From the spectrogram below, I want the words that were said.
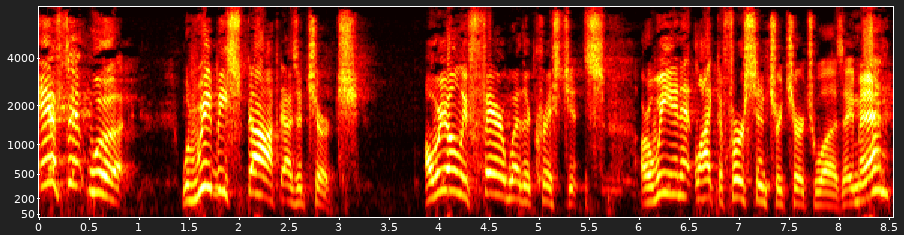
if it would, would we be stopped as a church? Are we only fair weather Christians? Are we in it like the first century church was? Amen?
